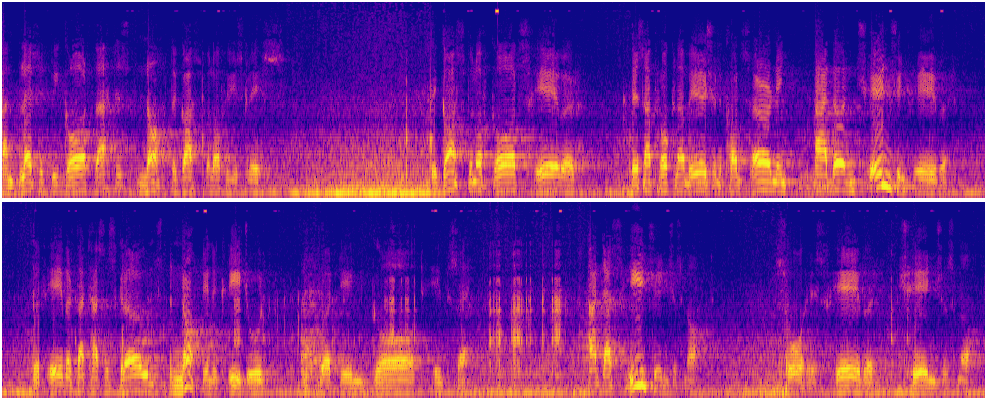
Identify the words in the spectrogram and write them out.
And blessed be God, that is not the gospel of His grace. The gospel of God's favor is a proclamation concerning an unchanging favor. The favor that has its grounds not in the creature, but in God Himself. And as He changes not, so His favor changes not.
